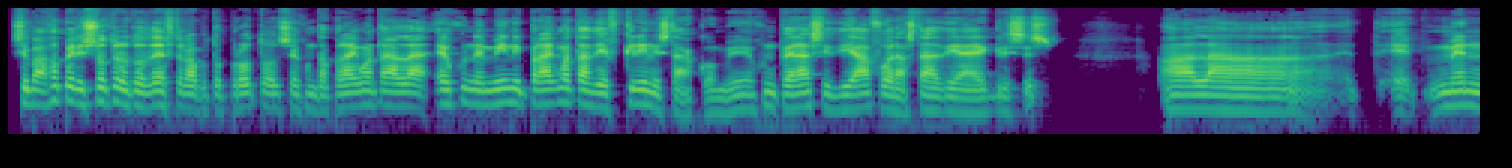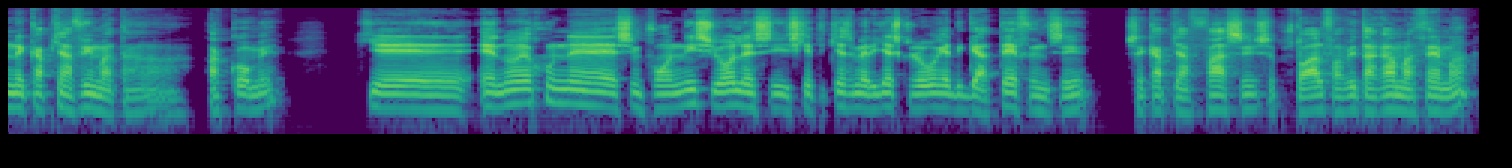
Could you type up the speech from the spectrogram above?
Συμπαθώ περισσότερο το δεύτερο από το πρώτο όσο έχουν τα πράγματα αλλά έχουν μείνει πράγματα διευκρίνηστα ακόμη. Έχουν περάσει διάφορα στάδια έγκρισης αλλά ε, μένουν κάποια βήματα ακόμη και ενώ έχουν συμφωνήσει όλες οι σχετικές μεριές για την κατεύθυνση σε κάποια φάση, στο αβ γ θέμα,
